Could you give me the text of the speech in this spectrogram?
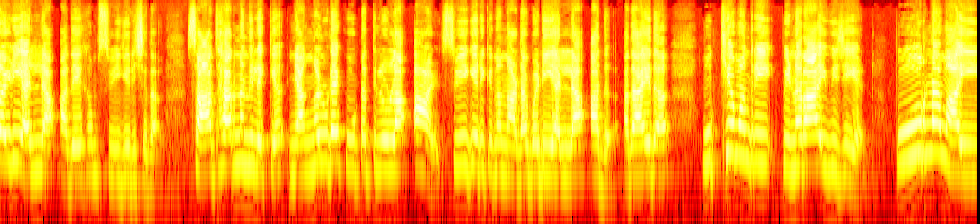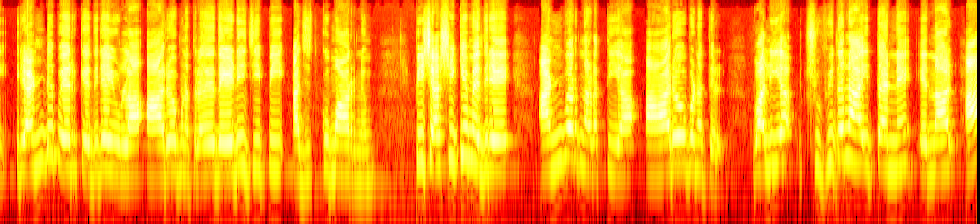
വഴിയല്ല അദ്ദേഹം സ്വീകരിച്ചത്. സാധാരണ നിലയ്ക്ക് ഞങ്ങളുടെ കൂട്ടത്തിലുള്ള ആൾ സ്വീകരിക്കുന്ന നടപടിയല്ല അത്. അതായത് മുഖ്യമന്ത്രി പിണറായി വിജയൻ പൂർണമായി രണ്ടു പേർക്കെതിരെയുള്ള ആരോപണത്തിൽ അതായത് A D G P Ajith കുമാറിനും പി ശശിക്കുമെതിരെ അൻവർ നടത്തിയ ആരോപണത്തിൽ വലിയ ക്ഷുഭിതനായി തന്നെ എന്നാൽ ആ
